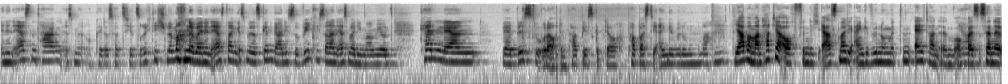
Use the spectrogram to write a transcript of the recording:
in den ersten Tagen ist mir, okay, das hört sich jetzt richtig schlimm an, aber in den ersten Tagen ist mir das Kind gar nicht so wichtig, sondern erstmal die Mami und kennenlernen, wer bist du? Oder auch den Papi. Es gibt ja auch Papas, die Eingewöhnungen machen. Ja, aber man hat ja auch, finde ich, erstmal die Eingewöhnung mit den Eltern irgendwo auch, ja. weil es ist ja eine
